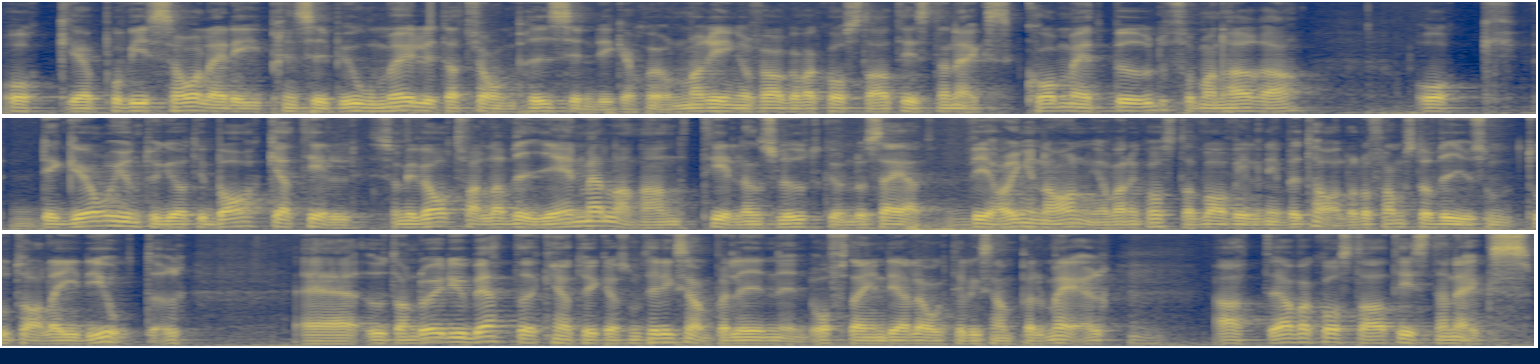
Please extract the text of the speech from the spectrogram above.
Och eh, på vissa håll är det i princip omöjligt att få en prisindikation. Man ringer och frågar vad kostar artisten X? Kom med ett bud får man höra. Och det går ju inte att gå tillbaka till, som i vårt fall där vi är en mellanhand, till en slutkund och säga att vi har ingen aning om vad den kostar, vad vill ni betala? Då framstår vi ju som totala idioter. Eh, utan då är det ju bättre kan jag tycka som till exempel i, ofta i en dialog till exempel med er. Att ja, vad kostar artisten X?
